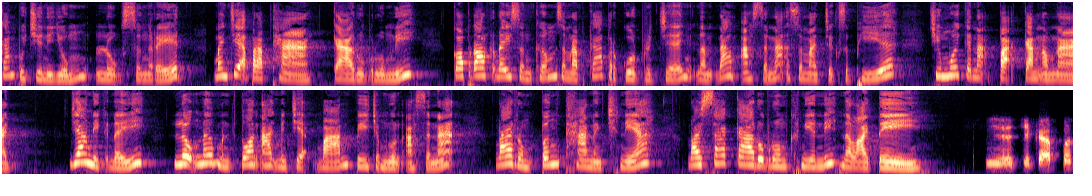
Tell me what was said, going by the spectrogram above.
កម្ពុជានិយម លោកសឹងរ៉េតបញ្ជាក់ប្រាប់ថាការរួបរวมនេះក៏ផ្ដល់ក្តីសង្ឃឹមសម្រាប់ការប្រកួតប្រជែងដណ្ដើមអាសនៈសមាជិកសភាជាមួយគណៈបកកាន់អំណាចយ៉ាងនេះក្តី លោកនៅមិនទាន់អាចបញ្ជាក់បានពីចំនួនអាសនៈដែលរំពឹងថានឹងឈ្នះដោយសារការរួបរวมគ្នានេះនៅឡើយទេជាការពិត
